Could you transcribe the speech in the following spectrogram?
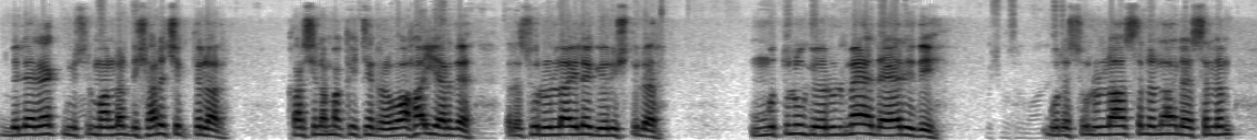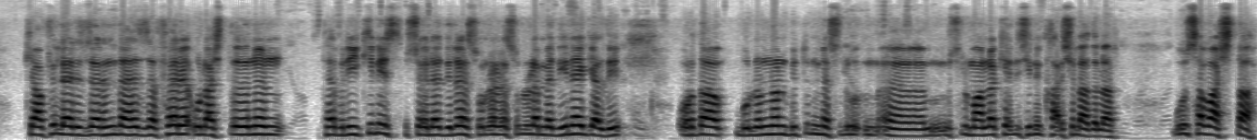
bilerek Müslümanlar dışarı çıktılar. Karşılamak için revaha yerde Resulullah ile görüştüler. Mutlu görülmeye değer idi. Bu Resulullah sallallahu aleyhi ve sellem kafirler üzerinde zafere ulaştığının tebrikini söylediler. Sonra Resulullah Medine'ye geldi. Orada bulunan bütün e, Müslümanlar kendisini karşıladılar. Bu savaşta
